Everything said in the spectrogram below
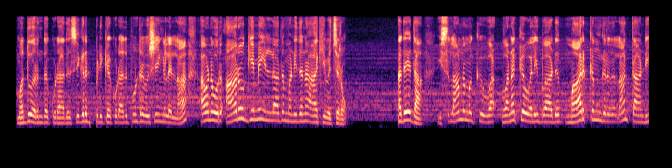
மது அருந்தக்கூடாது சிகரெட் பிடிக்கக்கூடாது போன்ற விஷயங்கள் எல்லாம் அவனை ஒரு ஆரோக்கியமே இல்லாத மனிதனை ஆக்கி வச்சிரும். அதே தான் இஸ்லாம் நமக்கு வ வணக்க வழிபாடு மார்க்கம்ங்கிறதெல்லாம் தாண்டி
